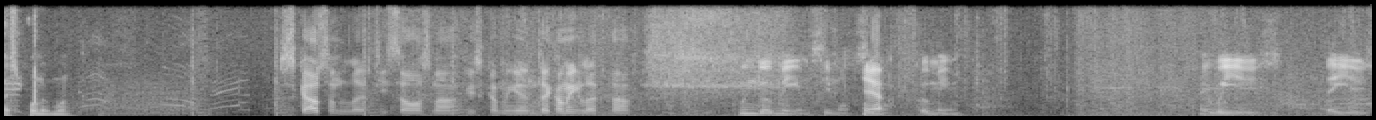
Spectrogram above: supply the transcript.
I spawned in one. Scout's on the left, he saw us now, he's coming in. They're coming left now. We can go meet him, Seymour. Yeah. Go meet him. Hey, we use. They use.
